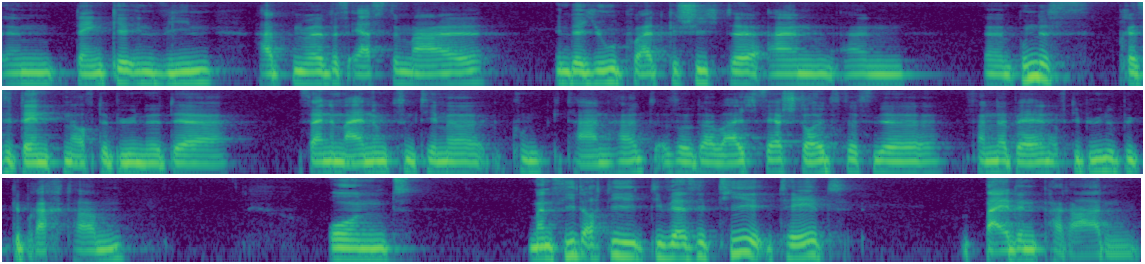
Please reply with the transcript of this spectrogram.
ähm, denke in Wien, hatten wir das erste Mal in der U-Pride-Geschichte einen, einen äh, Bundespräsidenten auf der Bühne, der seine Meinung zum Thema kundgetan hat. Also da war ich sehr stolz, dass wir Van der Bellen auf die Bühne gebracht haben. Und man sieht auch die Diversität bei den Paraden.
